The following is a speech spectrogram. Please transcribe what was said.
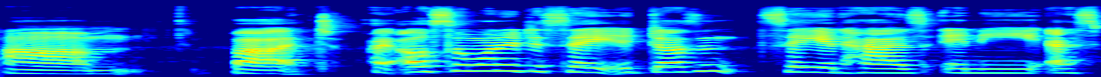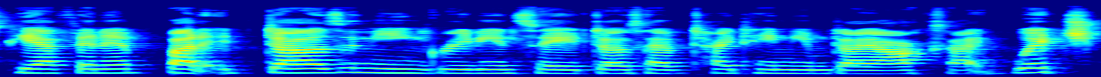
Um, but I also wanted to say it doesn't say it has any SPF in it, but it does in the ingredients say it does have titanium dioxide, which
